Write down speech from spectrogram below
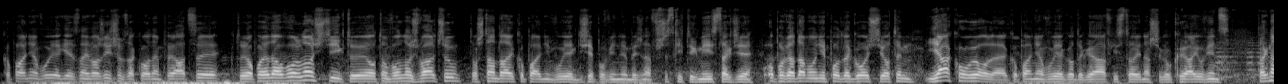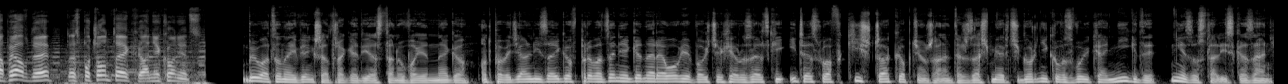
Kopalnia Wujek jest najważniejszym zakładem pracy, który opowiadał o wolności, który o tą wolność walczył. To sztandary kopalni Wujek dzisiaj powinny być na wszystkich tych miejscach, gdzie opowiadamy o niepodległości, o tym, jaką rolę kopalnia Wujek odegrała w historii naszego kraju, więc tak naprawdę to jest początek, a nie koniec. Była to największa tragedia stanu wojennego. Odpowiedzialni za jego wprowadzenie generałowie Wojciech Jaruzelski i Czesław Kiszczak, obciążany też za śmierć górników z Wujka, nigdy nie zostali skazani.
